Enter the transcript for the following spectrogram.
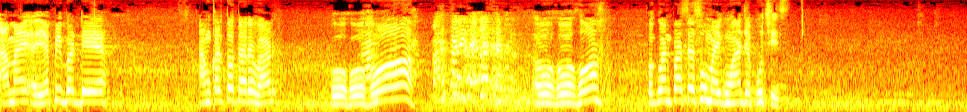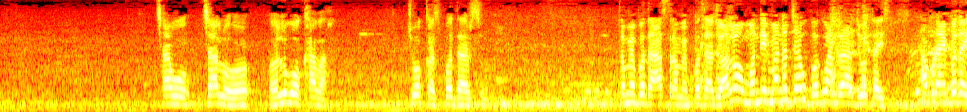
આમાં હેપી બર્થડે આમ કરતો તારે વાળ? ઓહો હો. ઓહો હો. ભગવાન પાસે શું માંગ્યું? આજે પૂછીશ. ચાવો ચાલો હલવો ખાવા. ચોક્કસ પધારશું. તમે બધા આશ્રમે બધા જો. હાલો, મંદિરમાં ન જાવ? ભગવાન રાહ જોતાઈશ આપણે અહીં બધા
